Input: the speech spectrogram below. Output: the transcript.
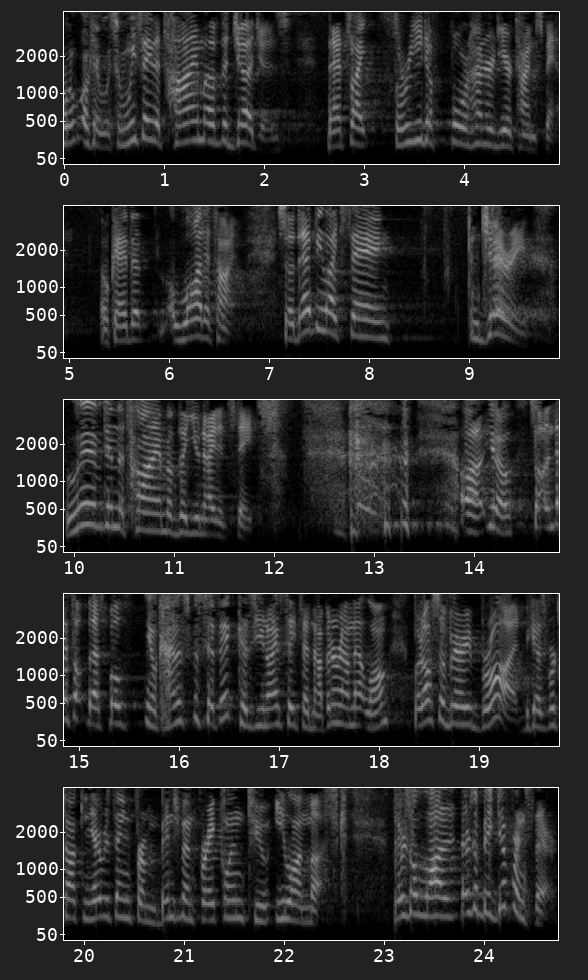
okay, so when we say the time of the judges, that's like three to 400 year time span. Okay, that a lot of time. So that'd be like saying, Jerry lived in the time of the United States. uh, you know, so and that's that's both you know kind of specific because the United States had not been around that long, but also very broad because we're talking everything from Benjamin Franklin to Elon Musk. There's a lot. Of, there's a big difference there,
